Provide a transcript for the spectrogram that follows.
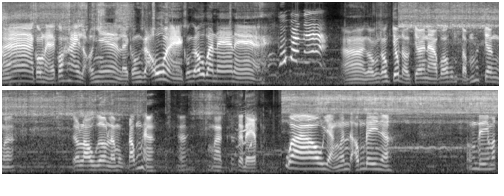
À con này có hai loại nha. Là con gấu nè Con gấu bana nè. À rồi con gấu trúc đồ chơi nào bo cũng tẩm hết chân mà. Lâu lâu gom lại một đống nè. Đó. Mà rất là đẹp. Wow dặn lên ổng đi nè. Ông đi mắc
